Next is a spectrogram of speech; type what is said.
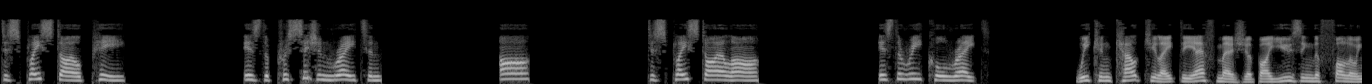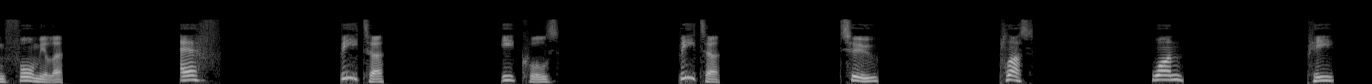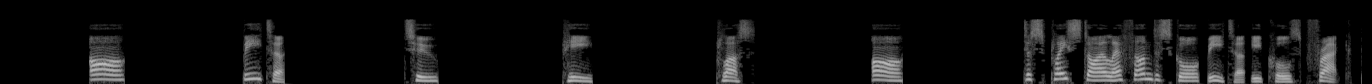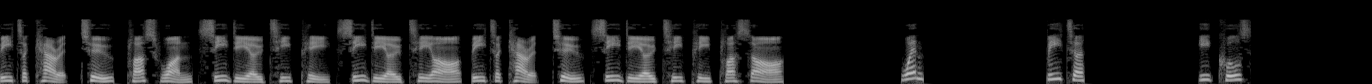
display style P is the precision rate and R display style R is the recall rate we can calculate the F measure by using the following formula. F beta equals beta 2 plus 1 p r beta 2 p plus r Display style f underscore beta equals frac beta caret two plus one c dotp c dotr beta caret two c dotp plus r. When beta equals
